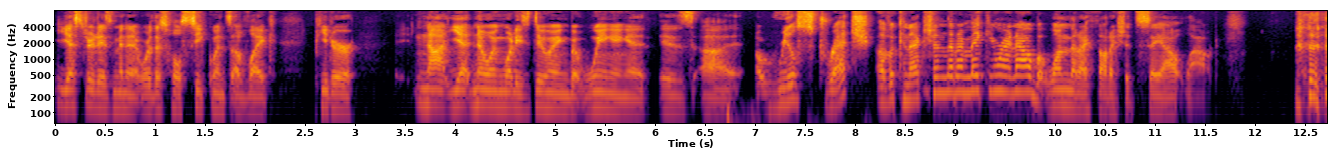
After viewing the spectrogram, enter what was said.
yesterday's minute, where this whole sequence of like Peter not yet knowing what he's doing but winging it is uh, a real stretch of a connection that I'm making right now, but one that I thought I should say out loud. uh,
